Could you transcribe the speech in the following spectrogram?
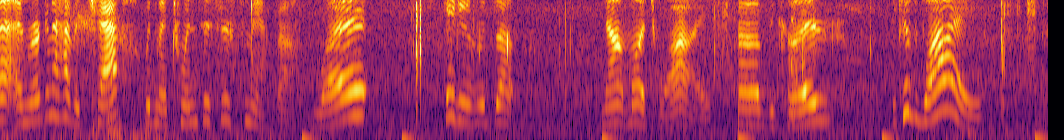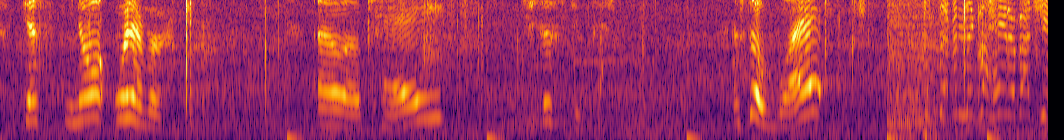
Emma, and we're gonna have a chat with my twin sister Samantha. What? Hey dude, what's up? Not much. Why? Uh, because... Because why? Just, you know, whatever. Oh, okay. You're so stupid. And so what? The seven things I hate about you.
